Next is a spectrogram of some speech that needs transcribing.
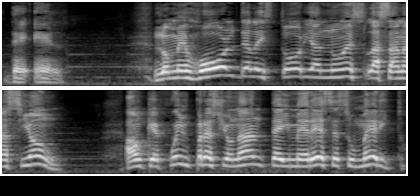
de él. Lo mejor de la historia no es la sanación aunque fue impresionante y merece su mérito.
